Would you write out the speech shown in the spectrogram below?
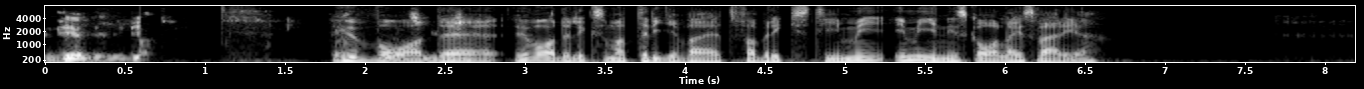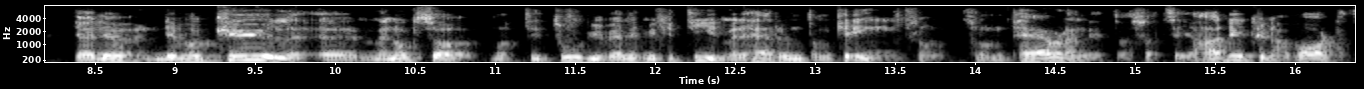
En hel del idéer. Hur var det, hur var det liksom att driva ett fabriksteam i, i miniskala i Sverige? Ja, det, det, var kul, eh, men också det tog ju väldigt mycket tid med det här runt omkring från, från tävlandet. Så att säga. Jag hade ju kunnat vara att,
